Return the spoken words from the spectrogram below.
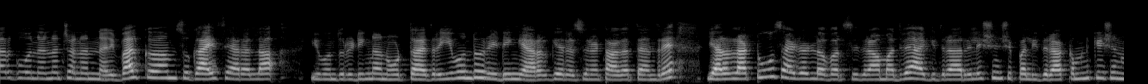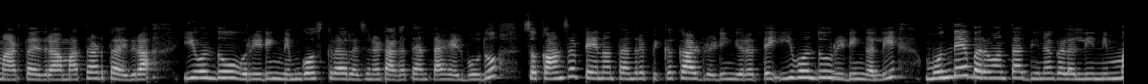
ಎಲ್ಲರಿಗೂ ನನ್ನ ಚಾನಲ್ನಲ್ಲಿ ವೆಲ್ಕಮ್ ಸೊ ಗಾಯ್ಸ್ ಯಾರೆಲ್ಲ ಈ ಒಂದು ರೀಡಿಂಗ್ನ ನೋಡ್ತಾ ಇದ್ರೆ, ಈ ಒಂದು ರೀಡಿಂಗ್ ಯಾರಿಗೆ ರೆಸ್ಯುನೇಟ್ ಆಗುತ್ತೆ ಅಂದರೆ, ಯಾರೆಲ್ಲ ಟೂ ಸೈಡೆಡ್ ಲವರ್ಸ್ ಇದ್ದೀರಾ, ಮದುವೆ ಆಗಿದ್ದೀರಾ ರಿಲೇಷನ್ಶಿಪ್ಪಲ್ಲಿ ಇದ್ದೀರಾ ಕಮ್ಯುನಿಕೇಷನ್ ಮಾಡ್ತಾ ಇದ್ದೀರಾ, ಮಾತಾಡ್ತಾ ಇದ್ದೀರಾ, ಈ ಒಂದು ರೀಡಿಂಗ್ ನಿಮಗೋಸ್ಕರ ರೆಸ್ಯುನೇಟ್ ಆಗುತ್ತೆ ಅಂತ ಹೇಳ್ಬೋದು. ಸೊ ಕಾನ್ಸೆಪ್ಟ್ ಏನಂತ ಅಂದರೆ ಪಿಕ್ ಕಾರ್ಡ್ ರೀಡಿಂಗ್ ಇರುತ್ತೆ. ಈ ಒಂದು ರೀಡಿಂಗಲ್ಲಿ ಮುಂದೆ ಬರುವಂಥ ದಿನಗಳಲ್ಲಿ ನಿಮ್ಮ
